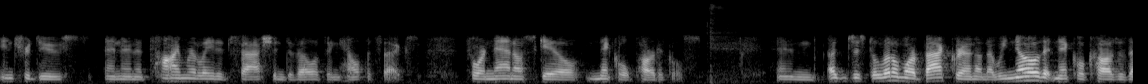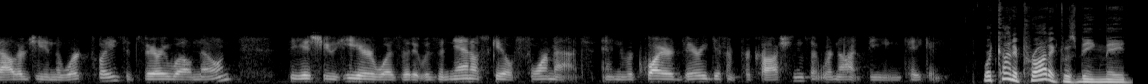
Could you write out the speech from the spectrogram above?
introduced and in a time-related fashion developing health effects for nanoscale nickel particles. And uh, just a little more background on that. We know that nickel causes allergy in the workplace. It's very well known. The issue here was that it was a nanoscale format and required very different precautions that were not being taken. What kind of product was being made?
